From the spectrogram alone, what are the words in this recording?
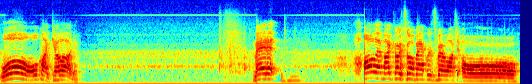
Whoa, oh my god. Made it. Oh, that my car's going backwards. Better watch it. Oh.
